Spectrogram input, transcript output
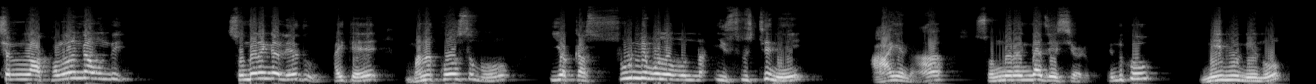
చిల్లా కొల్లంగా ఉంది. సుందరంగా లేదు. అయితే మన కోసము ఈ యొక్క శూన్యములో ఉన్న ఈ సృష్టిని ఆయన సుందరంగా చేశాడు. ఎందుకు? నీవు నేను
